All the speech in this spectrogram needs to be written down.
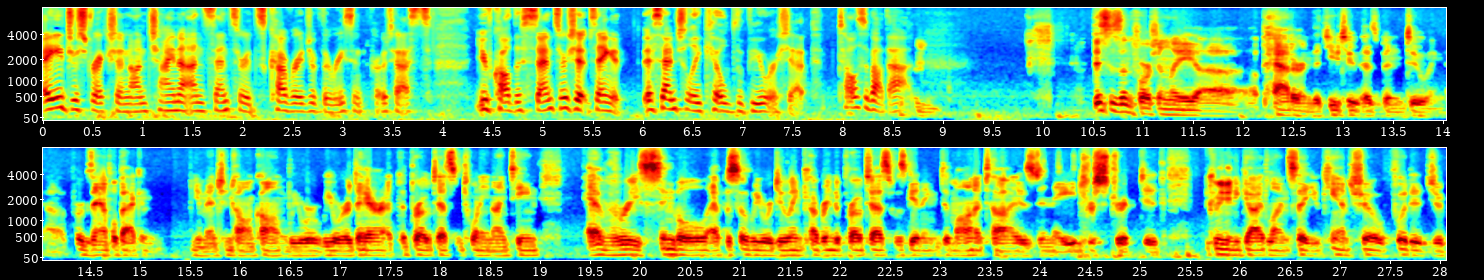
age restriction on China Uncensored's coverage of the recent protests. You've called this censorship, saying it essentially killed the viewership. Tell us about that. This is unfortunately uh, a pattern that YouTube has been doing. Uh, for example, back in you mentioned Hong Kong, we were we were there at the protests in 2019, every single episode we were doing covering the protests was getting demonetized and age restricted. Community guidelines say you can't show footage of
